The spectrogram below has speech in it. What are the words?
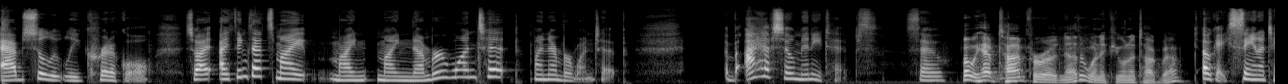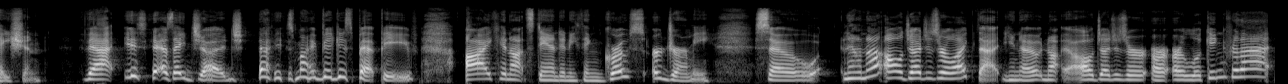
absolutely critical. So i, I think that's my my my number one tip my number one tip. I have so many tips so. Well we have time for another one if you want to talk about. Okay sanitation that is, as a judge, that is my biggest pet peeve. I cannot stand anything gross or germy. So now, not all judges are like that. You know, not all judges are, are, are looking for that.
